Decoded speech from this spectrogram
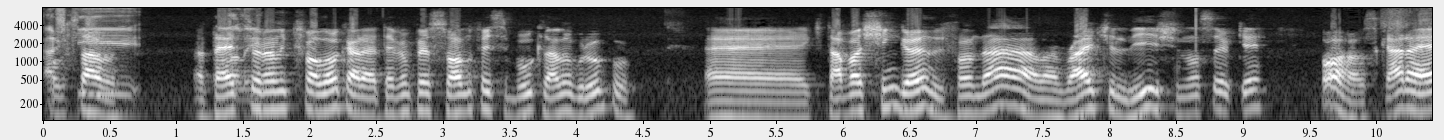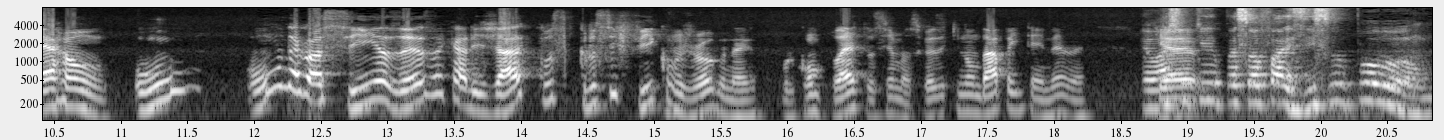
Acho Gustavo, que. Até adicionando o que tu falou, cara, teve um pessoal no Facebook lá no grupo é, que tava xingando, falando, ah, right lixo, não sei o que. Porra, os caras erram um, um negocinho às vezes, né, cara, e já crucificam o jogo, né? Por completo, assim, umas coisas que não dá para entender, né? Eu que acho é... que o pessoal faz isso por.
